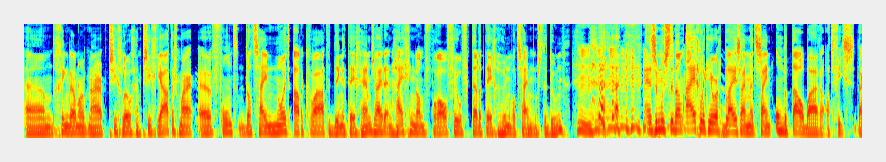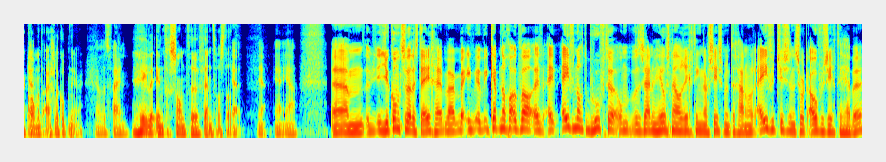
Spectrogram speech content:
Ehm, ging dan ook naar psychologen en psychiaters, maar eh, vond dat zij nooit adequate dingen tegen hem zeiden. En hij ging dan vooral veel vertellen tegen hun wat zij moesten doen. en ze moesten dan eigenlijk heel erg blij zijn met zijn onbetaalbare advies. Daar kwam Ja. het eigenlijk op neer. Ja, wat fijn. Hele interessante vent was dat. Ja, ja, ja. ja. Ehm, je komt ze wel eens tegen, hè, maar ik, ik heb nog ook wel e- even nog de behoefte om, we zijn nu heel snel richting narcisme te gaan, om nog eventjes een soort overzicht te hebben.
